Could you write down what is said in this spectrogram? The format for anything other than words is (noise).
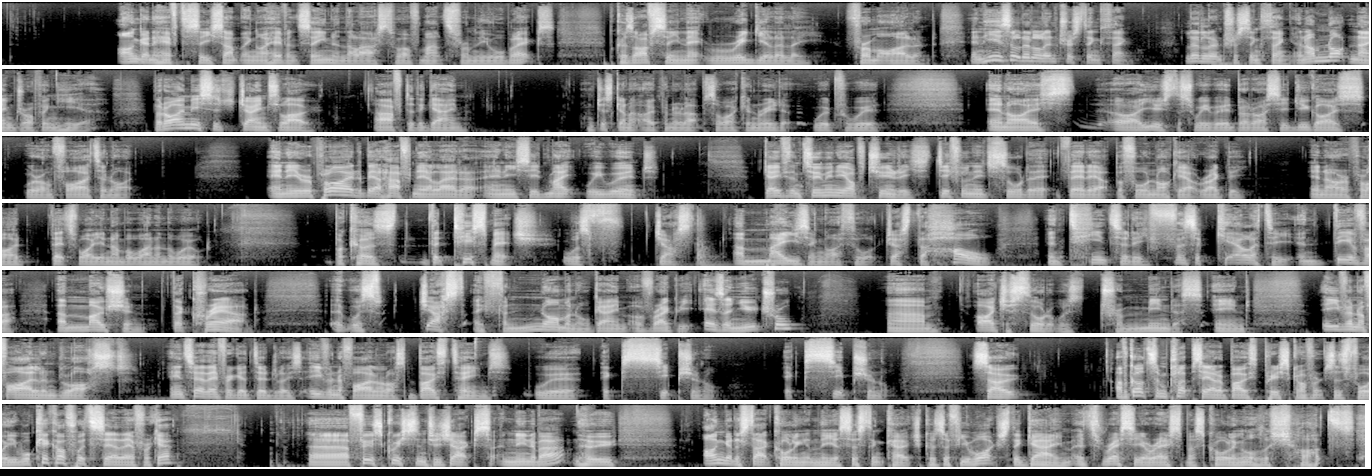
I'm going to have to see something I haven't seen in the last 12 months from the All Blacks because I've seen that regularly from Ireland. And here's a little interesting thing, little interesting thing, and I'm not name dropping here, but I messaged James Lowe after the game. I'm just going to open it up so I can read it word for word. And I, I used the swear word, but I said, You guys were on fire tonight. And he replied about half an hour later and he said, Mate, we weren't. Gave them too many opportunities. Definitely need to sort that, out before knockout rugby. And I replied, That's why you're number one in the world. Because the test match was f- just amazing, I thought. Just the whole intensity, physicality, endeavour, emotion, the crowd. It was just a phenomenal game of rugby. As a neutral, um, I just thought it was tremendous. And even if Ireland lost, and South Africa did lose, even if Ireland lost, both teams were exceptional. Exceptional. So I've got some clips out of both press conferences for you. We'll kick off with South Africa. Uh, first question to Jacques Nienaber, who I'm going to start calling him the assistant coach because if you watch the game, it's Rassie Erasmus calling all the (laughs) shots.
